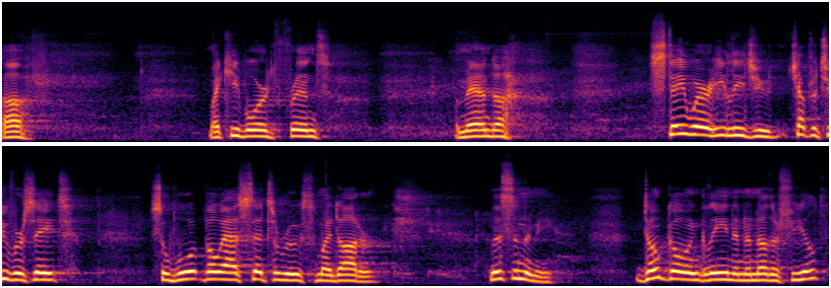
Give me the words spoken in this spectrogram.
uh, my keyboard friend, Amanda. Stay where he leads you. Chapter 2, verse 8. So Boaz said to Ruth, my daughter, Listen to me. Don't go and glean in another field.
